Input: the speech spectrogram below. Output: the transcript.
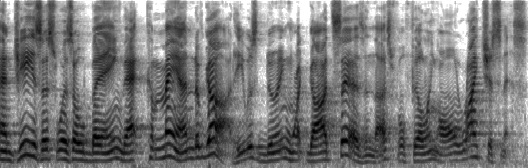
And Jesus was obeying that command of God. He was doing what God says and thus fulfilling all righteousness.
